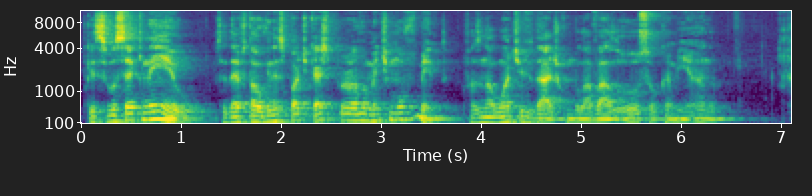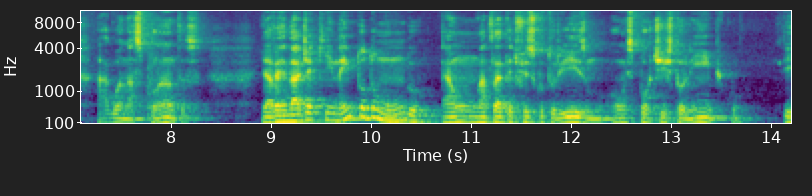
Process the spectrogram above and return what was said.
Porque se você é que nem eu, você deve estar ouvindo esse podcast provavelmente em movimento, fazendo alguma atividade, como lavar louça ou caminhando, água nas plantas. E a verdade é que nem todo mundo é um atleta de fisiculturismo ou um esportista olímpico, e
